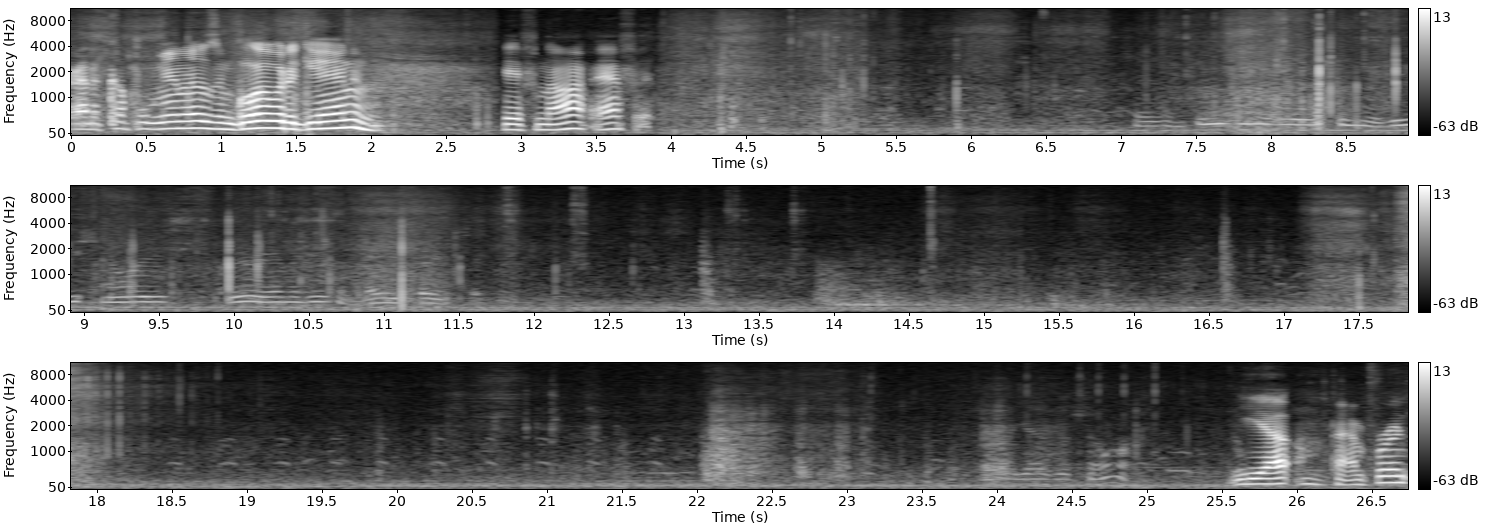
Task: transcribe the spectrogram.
Add a couple minnows and glow it again, if not, F it. Yeah, time for it.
